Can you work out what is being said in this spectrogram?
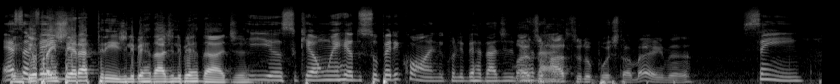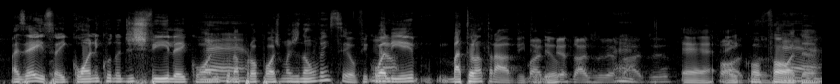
Essa Perdeu pra vez. Imperatriz, Liberdade, Liberdade. Isso, que é um enredo super icônico, Liberdade, Mas Liberdade. o Ratos e Urubus também, né? Sim. Mas é isso, é icônico no desfile, é icônico É. na proposta, mas não venceu. Ficou Não. ali, bateu na trave, Mas entendeu? liberdade, liberdade. É, é Foda. icô- foda.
